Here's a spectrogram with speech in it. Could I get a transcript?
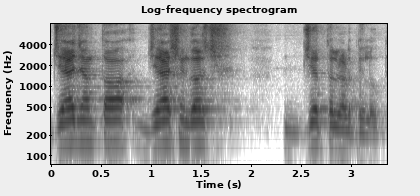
ਜੈ ਜਨਤਾ, ਜੈ ਸੰਘਰਸ਼, ਜਿੱਤ ਲੜਦੇ ਲੋਕ।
